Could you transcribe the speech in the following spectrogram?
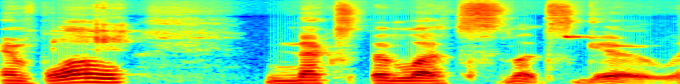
Inflow. Next, uh, let's let's go.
